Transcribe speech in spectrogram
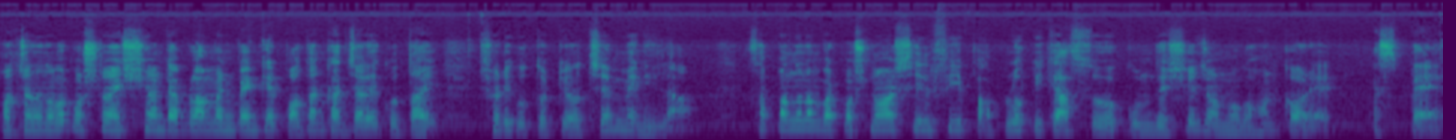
পঞ্চান্ন নম্বর প্রশ্ন, এশিয়ান ডেভেলপমেন্ট ব্যাংকের প্রধান কার্যালয় কোথায়? সঠিক উত্তরটি হচ্ছে মেনিলা। ছাপ্পান্ন নম্বর প্রশ্ন, শিল্পী পাপলো পিকাসো কোন দেশে জন্মগ্রহণ করেন? স্পেন।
